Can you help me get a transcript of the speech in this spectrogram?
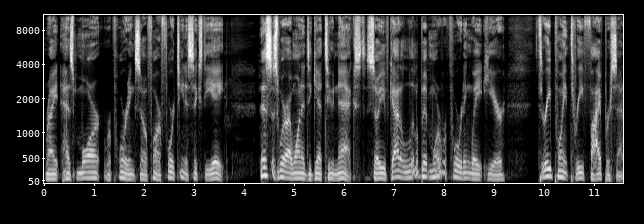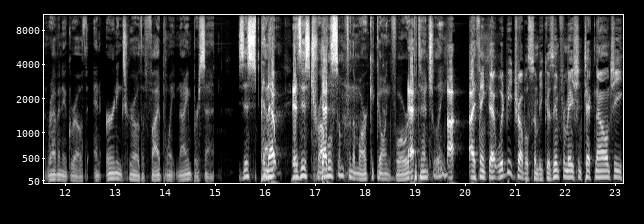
right, has more reporting so far, 14 of 68. This is where I wanted to get to next. So you've got a little bit more reporting weight here. 3.35% revenue growth and earnings growth of 5.9%. Is this And that- is this troublesome for the market going forward potentially? I, I think that would be troublesome because information technology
